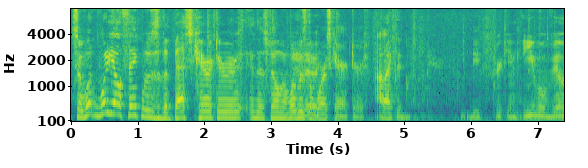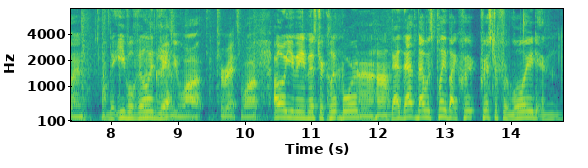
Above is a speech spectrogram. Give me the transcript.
So, what what do y'all think was the best character in this film, and what was the worst character? I like the the freaking evil villain. The evil villain, Crazy yeah. walk, Tourette's walk. Oh, you mean Mr. Clipboard? Uh-huh. That that that was played by Christopher Lloyd, and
